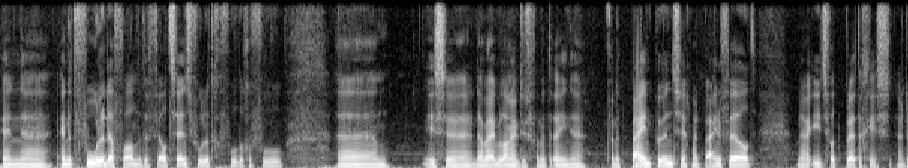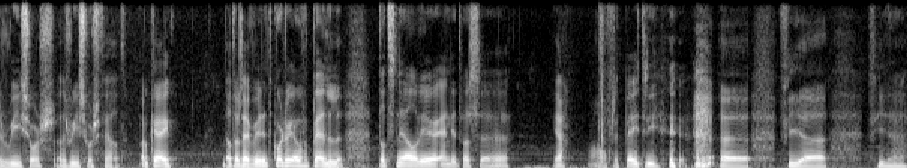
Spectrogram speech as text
En, uh, en het voelen daarvan, het veldsens voelen, het gevoelde gevoel, uh, is uh, daarbij belangrijk. Dus van het ene, van het pijnpunt, zeg maar, het pijnveld, naar iets wat prettig is, naar de resource, het resourceveld. Oké, dat was even in het kort weer over pendelen. Tot snel weer. En dit was, uh, ja, Alfred Petri via, via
